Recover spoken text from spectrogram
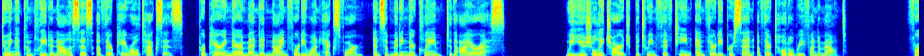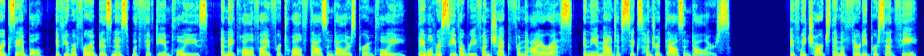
doing a complete analysis of their payroll taxes, preparing their amended 941 X form, and submitting their claim to the IRS. We usually charge between 15 and 30% of their total refund amount. For example, if you refer a business with 50 employees and they qualify for $12,000 per employee, they will receive a refund check from the IRS in the amount of $600,000. If we charge them a 30% fee,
